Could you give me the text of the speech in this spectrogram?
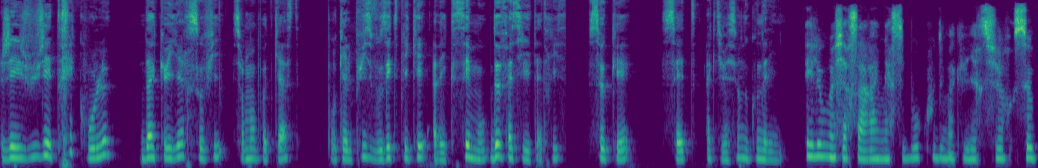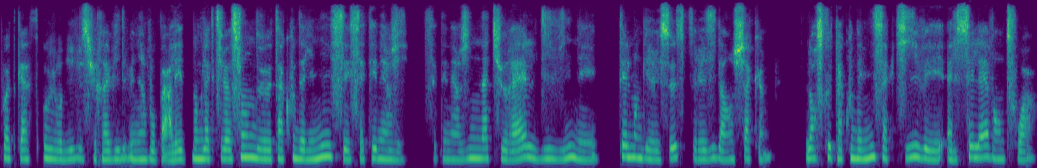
j'ai jugé très cool d'accueillir Sophie sur mon podcast pour qu'elle puisse vous expliquer avec ses mots de facilitatrice ce qu'est cette activation de Kundalini. Hello ma chère Sarah et merci beaucoup de m'accueillir sur ce podcast aujourd'hui. Je suis ravie de venir vous parler. Donc l'activation de ta Kundalini, c'est cette énergie, cette énergie naturelle, divine et tellement guérisseuse qui réside en chacun. Lorsque ta Kundalini s'active et elle s'élève en toi,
